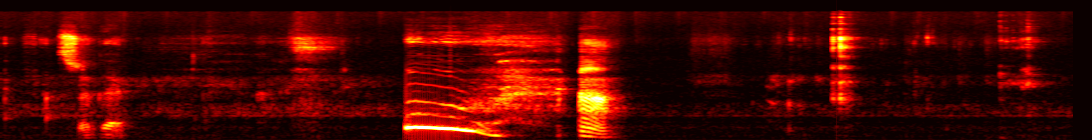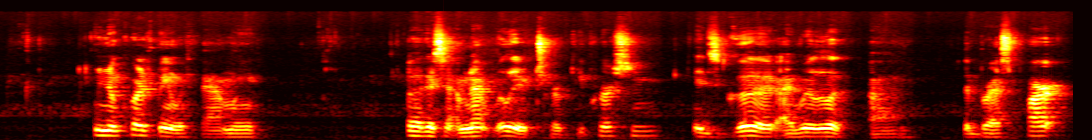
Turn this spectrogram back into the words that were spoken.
that felt so good. Ooh. Uh. You know, of course, being with family. Like I said, I'm not really a turkey person. It's good. I really like um, the breast part.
